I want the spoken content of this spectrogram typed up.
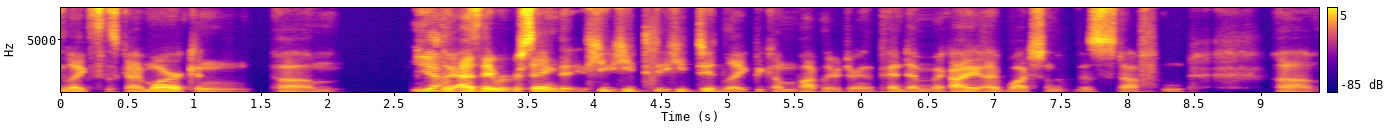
he likes this guy mark and um yeah, as they were saying that he he did, he did like become popular during the pandemic. I I watched some of his stuff and um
